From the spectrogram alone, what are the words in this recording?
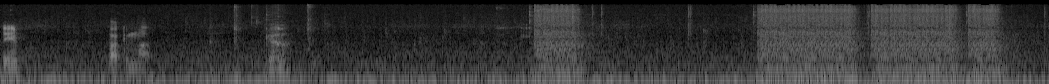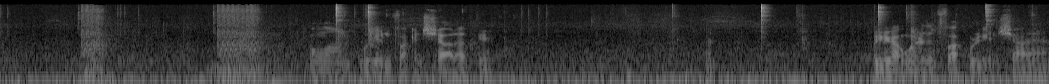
See him? Fuck him up. Got him. Hold on, we're getting fucking shot up here. Figure out where the fuck we're getting shot at.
